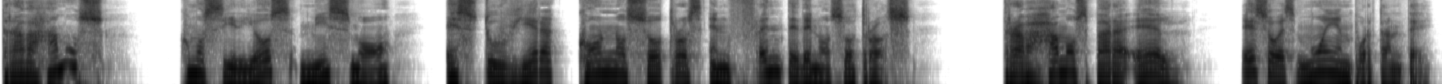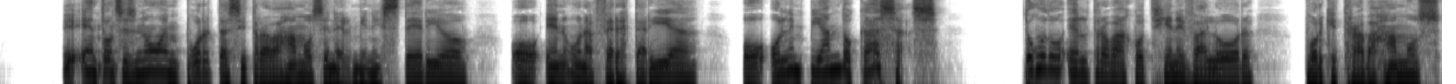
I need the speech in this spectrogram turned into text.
trabajamos como si Dios mismo estuviera con nosotros enfrente de nosotros. Trabajamos para Él. Eso es muy importante. E, entonces no importa si trabajamos en el ministerio o en una ferretería o, limpiando casas. Todo el trabajo tiene valor porque trabajamos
